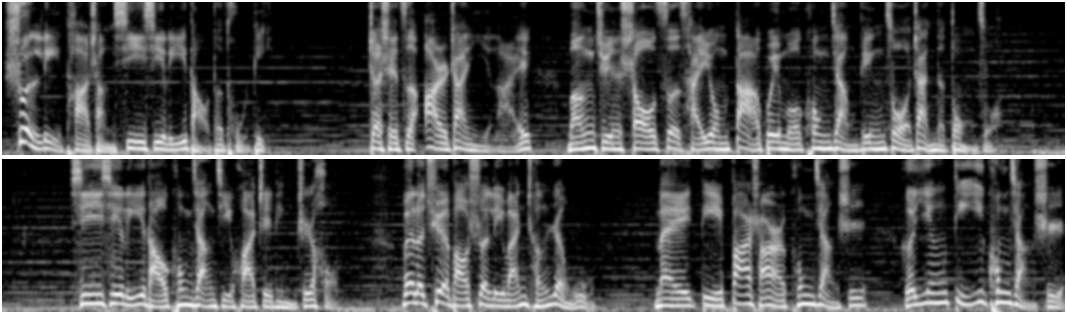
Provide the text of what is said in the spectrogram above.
顺利踏上西西里岛的土地。这是自二战以来盟军首次采用大规模空降兵作战的动作。西西里岛空降计划制定之后，为了确保顺利完成任务，美第八十二空降师和英第一空降师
